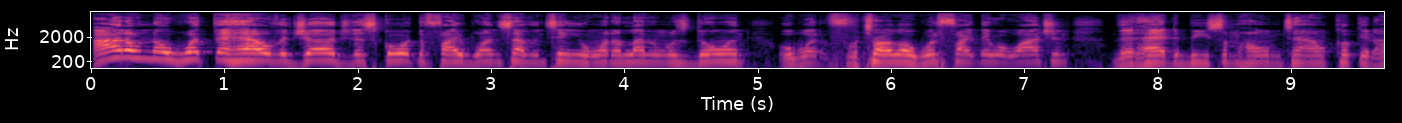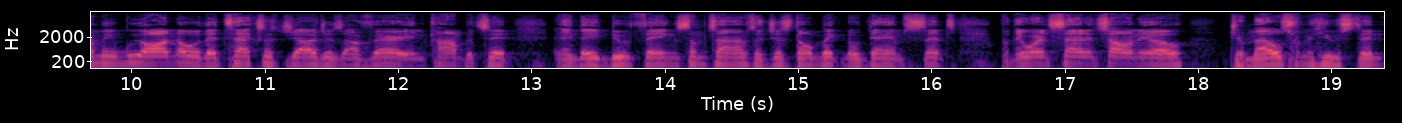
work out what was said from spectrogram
I don't know what the hell the judge that scored the fight 117 111 was doing, or what for Charlo, what fight they were watching. That had to be some hometown cooking. I mean, we all know that Texas judges are very incompetent and they do things sometimes that just don't make no damn sense. But they were in San Antonio. Jermell's from Houston.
